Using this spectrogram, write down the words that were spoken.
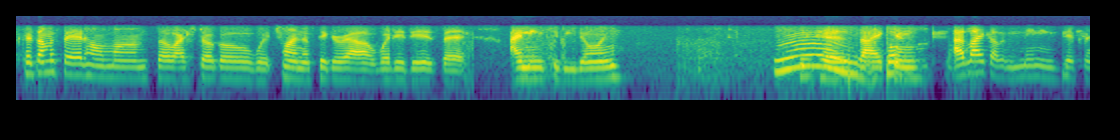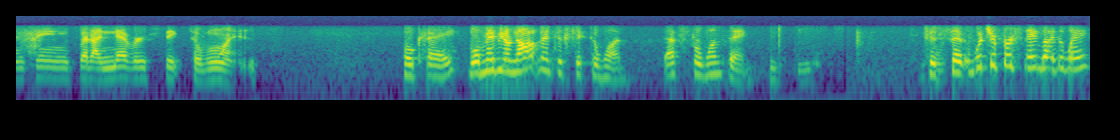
because I'm a stay-at-home mom, so I struggle with trying to figure out what it is that I need to be doing. Mm. Because I can, I like a many different things, but I never stick to one. Okay. Well, maybe you're not meant to stick to one. That's for one thing. To mm-hmm. set. What's your first name, by the way?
